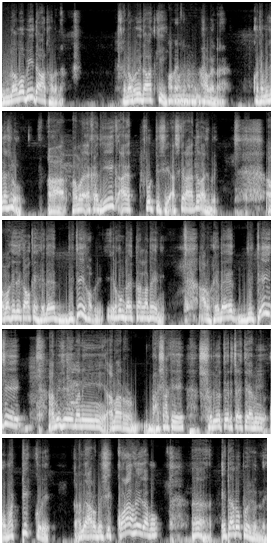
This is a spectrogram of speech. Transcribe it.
নববী দাওয়াত হবে না। নবমী দাওয়াত কি? হবে না। কথা বুঝে আসলো? আর আমরা একাধিক আয়াত পড়তেছি আজকের আয়াতেও আসবে। আমাকে যে কাউকে হেদায়েত দিতেই হবে এরকম দায়িত্ব আল্লাহ দেয়নি। আর হেদায়েত দিতেই যে আমি যে মানে আমার ভাষাকে শরীয়তের চাইতে আমি ওভারটেক করে আমি আরও বেশি করা হয়ে যাব হ্যাঁ এটারও প্রয়োজন নেই।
